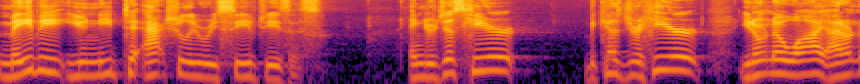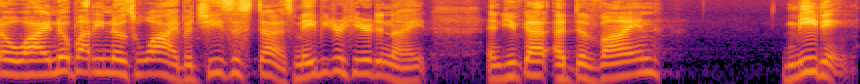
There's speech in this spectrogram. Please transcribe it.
maybe you need to actually receive Jesus. And you're just here because you're here. You don't know why. I don't know why. Nobody knows why, but Jesus does. Maybe you're here tonight and you've got a divine meeting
